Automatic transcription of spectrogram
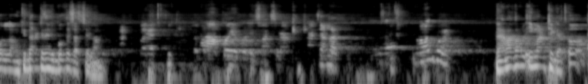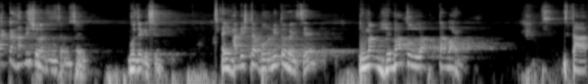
বললাম কিন্তু আরেকটা জিনিস বলতে চাচ্ছিলাম। আমার তাহলে ইমান ঠিক আছে। ও একটা হাদিস শোনা বুঝে গেছি। এই হাদিসটা বর্ণিত হয়েছে ইমাম হেবাতুল্লাহ তাবার তার,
